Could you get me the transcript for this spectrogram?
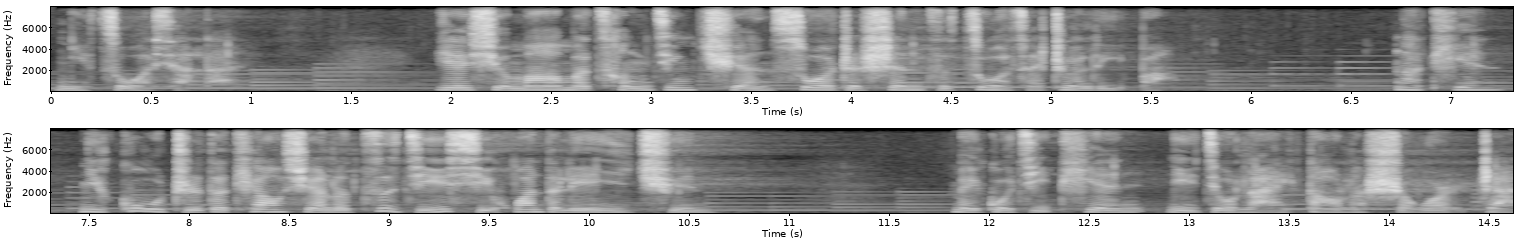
你坐下来，也许妈妈曾经蜷缩着身子坐在这里吧。那天，你固执地挑选了自己喜欢的连衣裙。没过几天，你就来到了首尔站。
